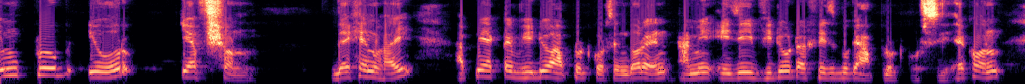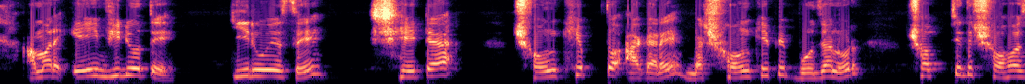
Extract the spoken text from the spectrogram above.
ইমপ্রুভ ইউর ক্যাপশন দেখেন ভাই, আপনি একটা ভিডিও আপলোড করছেন। ধরেন, আমি এই যে ভিডিওটা ফেসবুকে আপলোড করছি। এখন আমার এই ভিডিওতে কি রয়েছে, সেটা সংক্ষিপ্ত আকারে বা সংক্ষেপে বোঝানোর সবচেয়ে সহজ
